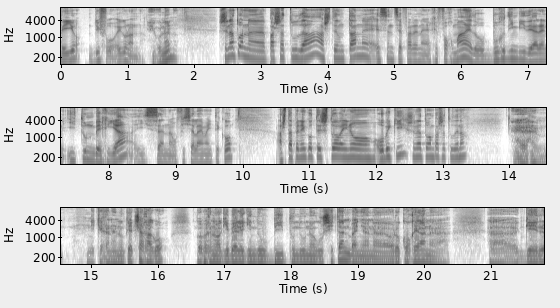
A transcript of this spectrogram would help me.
peio dufo, egunan. Egunan. Senatuan eh, pasatu da, hasteuntan, esentzefaren reforma edo burdinbidearen itun behia, izen ofiziala emaiteko. Astapeneko testua baino hobeki, senatuan pasatu dena? Eh, nik eganen nuke txarrago. Gobernuak ibel egin du bi pundu nagusitan, baina uh, orokorrean uh, ger,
